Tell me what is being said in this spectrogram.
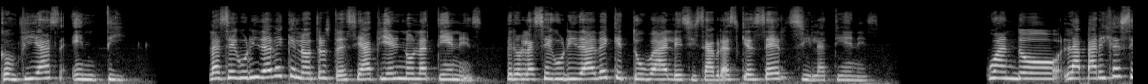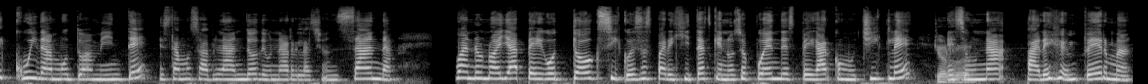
Confías en ti. La seguridad de que el otro te sea fiel no la tienes, pero la seguridad de que tú vales y sabrás qué hacer sí la tienes. Cuando la pareja se cuida mutuamente, estamos hablando de una relación sana cuando no hay apego tóxico, esas parejitas que no se pueden despegar como chicle, es una pareja enferma.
